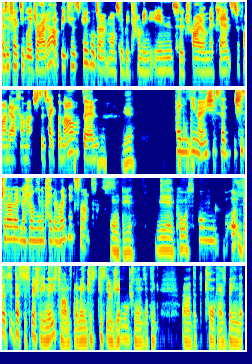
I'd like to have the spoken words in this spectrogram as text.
has effectively dried up because people don't want to be coming in to try on their pants to find out how much to take them up and yeah. And you know, she said she said I don't know how I'm going to pay the rent next month. Oh dear. Yeah, of course. Um, uh, that's, that's especially in these times, but I mean, just just in general terms, I think uh, the talk has been that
